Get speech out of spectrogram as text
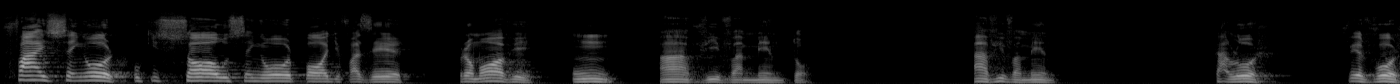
Faz, Senhor, o que só o Senhor pode fazer. Promove um avivamento. Avivamento calor, fervor,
